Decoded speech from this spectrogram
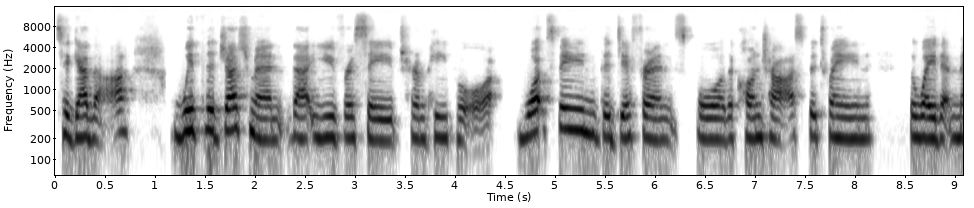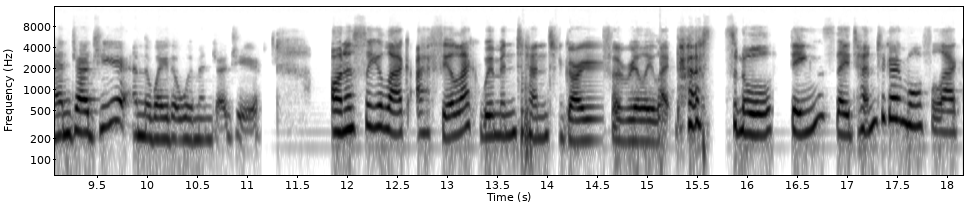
together. With the judgment that you've received from people, what's been the difference or the contrast between the way that men judge you and the way that women judge you? Honestly, like I feel like women tend to go for really like personal things. They tend to go more for like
